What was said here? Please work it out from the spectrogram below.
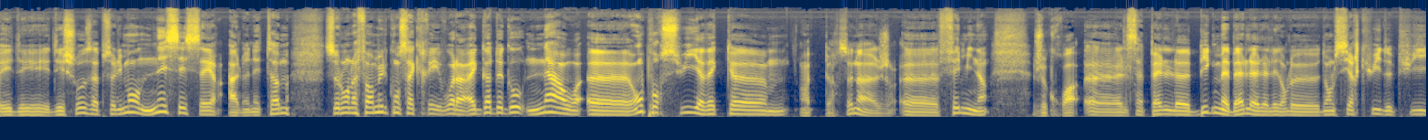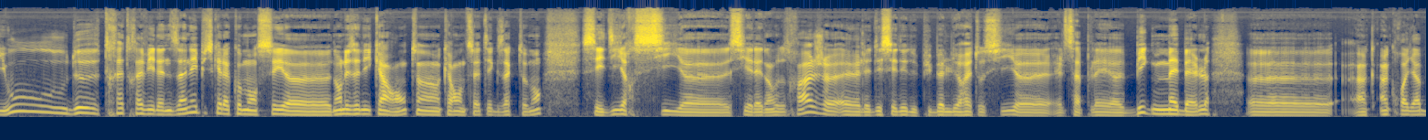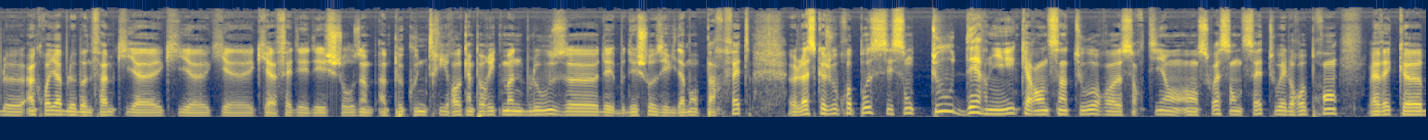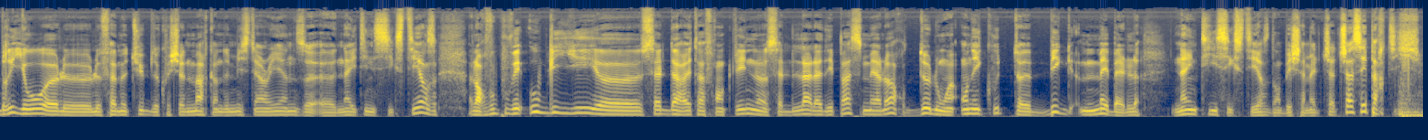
et des, choses absolument nécessaires à l'honnête homme, selon la formule consacrée. Voilà, I Gotta Go Now. On poursuit avec un personnage féminin, je crois. Elle s'appelle Big Mabel. Elle, est dans le, dans le circuit depuis ouh, deux très très vilaines années, puisqu'elle a commencé dans les années 40, hein, 47 exactement. C'est dire si, euh, si elle est dans notre âge. Elle est décédée depuis belle lurette aussi. Euh, elle s'appelait euh, Big Mabel. Euh, inc- incroyable, incroyable bonne femme qui a, qui, euh, a, qui a fait des, choses un, peu country rock, un peu rhythm and blues, euh, des, choses évidemment parfaites. Euh, là, ce que je vous propose, c'est son tout dernier 45 tours euh, sorti en, en 67 où elle reprend avec euh, brio euh, le, le fameux tube de Question Mark and the Mysterians euh, 1960s. Alors vous pouvez oublier celle d'Aretha Franklin, celle-là la dépasse, mais alors de loin. On écoute euh, Big Mabel 1960s dans Béchamel Chacha, c'est parti.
